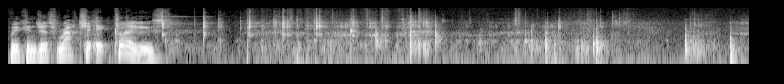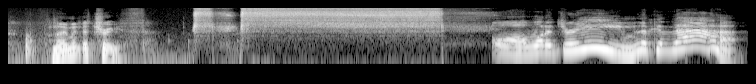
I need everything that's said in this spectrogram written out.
we can just ratchet it closed. Moment of truth. Oh, what a dream! Look at that!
